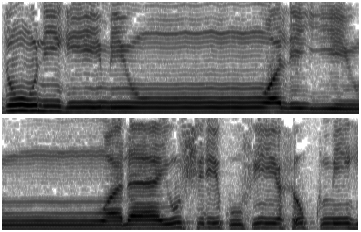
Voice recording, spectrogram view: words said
دونه من ولي ولا يشرك في حكمه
